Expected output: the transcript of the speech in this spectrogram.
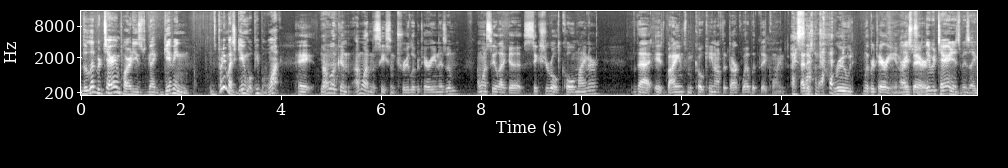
the Libertarian Party is like giving. It's pretty much giving what people want. Hey, Yeah. I'm looking. I'm wanting to see some true libertarianism. I want to see like a six-year-old coal miner that is buying some cocaine off the dark web with Bitcoin. I that saw is that. true libertarian That right is true. there. Libertarianism is like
